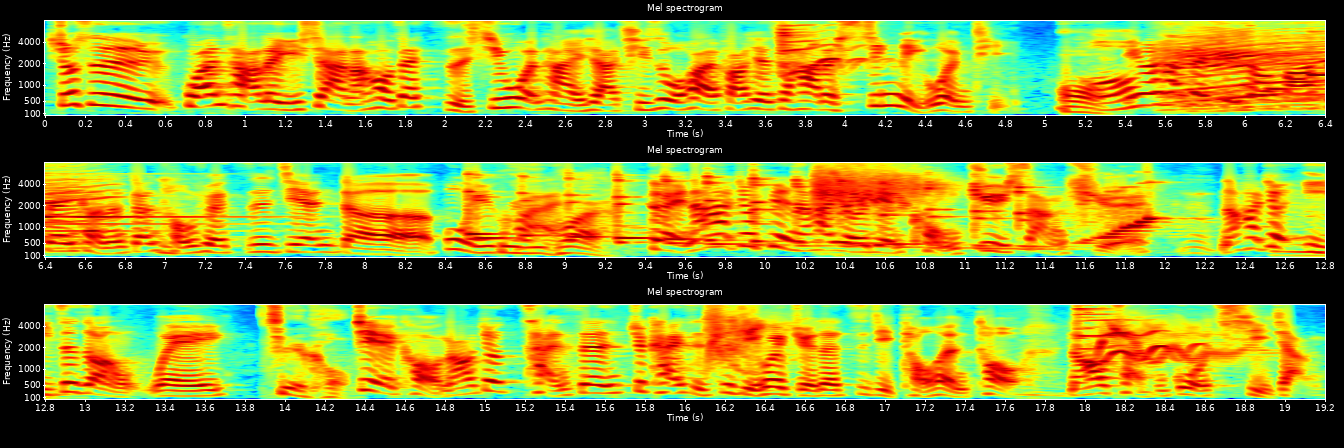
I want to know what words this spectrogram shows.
就是观察了一下，然后再仔细问他一下，其实我后来发现是他的心理问题哦，因为他在学校发生可能跟同学之间的不愉快，不愉快，对，那他就变得他有一点恐惧上学，然后他就以这种为借口，借口，然后就产生就开始自己会觉得自己头很痛，然后喘不过气这样子。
